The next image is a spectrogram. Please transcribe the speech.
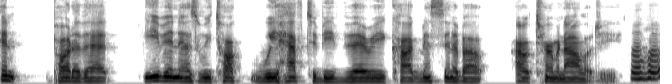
And part of that, even as we talk, we have to be very cognizant about our terminology. Mm-hmm.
